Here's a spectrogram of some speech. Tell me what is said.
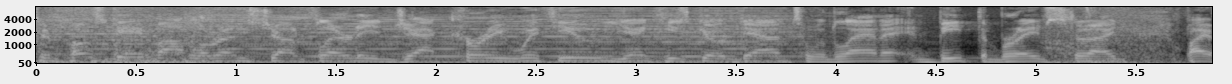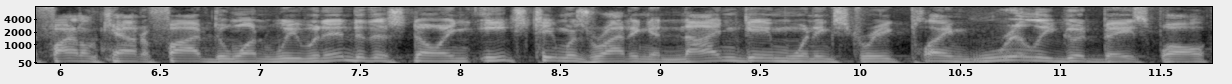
In post-game, Bob Lorenz, John Flaherty, and Jack Curry with you. Yankees go down to Atlanta and beat the Braves tonight by a final count of 5 to one. We went into this knowing each team was riding a nine-game winning streak, playing really good baseball,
